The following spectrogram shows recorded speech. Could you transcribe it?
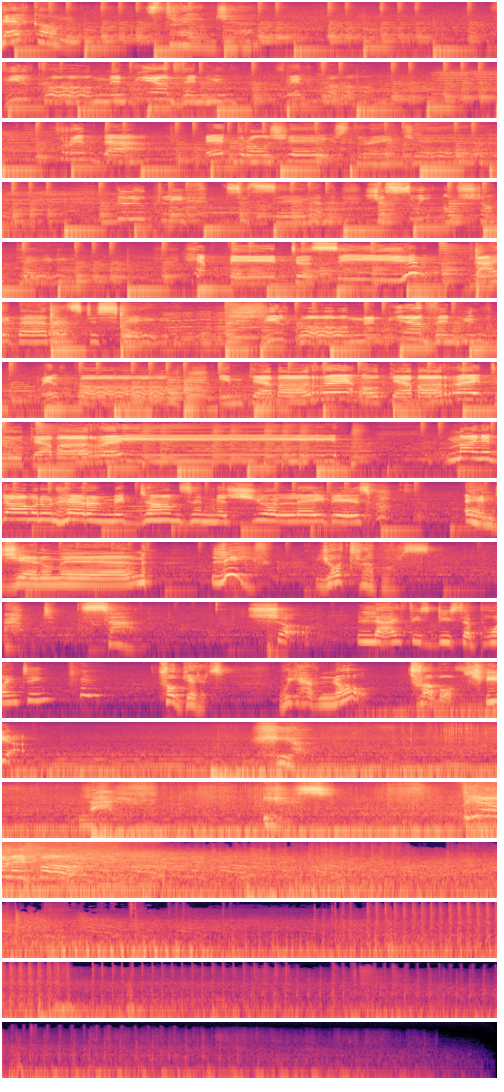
Welcome, stranger. Willkommen, bienvenue, welcome. Fremda, étranger, stranger. Glücklich zu sehen, je suis enchanté. Happy to see you, bleibe to stay. Willkommen, bienvenue, welcome. Im Cabaret, au Cabaret, to Cabaret. Meine Damen und Herren, Mesdames and Messieurs, Ladies and Gentlemen, leave your troubles outside. So, life is disappointing? Forget it. We have no troubles here. Here, life is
